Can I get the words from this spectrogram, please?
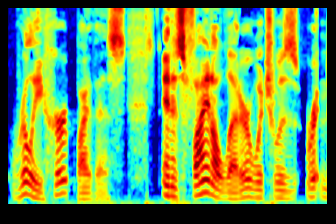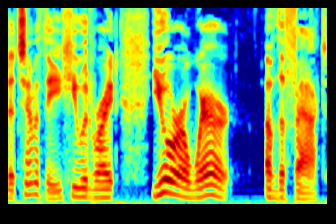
really hurt by this. In his final letter, which was written to Timothy, he would write, You are aware of the fact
